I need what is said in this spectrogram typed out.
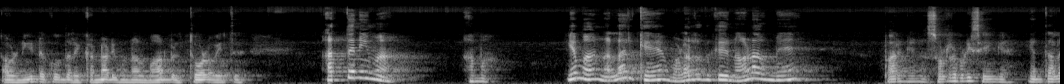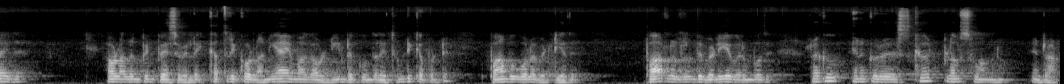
அவள் நீண்ட கூந்தலை கண்ணாடி முன்னால் மார்பில் தோள வைத்து அத்தனையுமா? ஆமாம் ஏம்மா நல்லா இருக்கேன் வளர்கிறதுக்கு நாளாகுமே. பாருங்க நான் சொல்கிறபடி செய்யுங்க. என் தலை இது. அவள் அதன் பின் பேசவில்லை. கத்திரிக்கோள் அநியாயமாக அவள் நீண்ட கூந்தலை துண்டிக்கப்பட்டு பாம்பு போல வெட்டியது. பார்லரிலிருந்து வெளியே வரும்போது ரகு எனக்கு ஒரு ஸ்கர்ட் ப்ளவுஸ் வாங்கணும் என்றான்.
